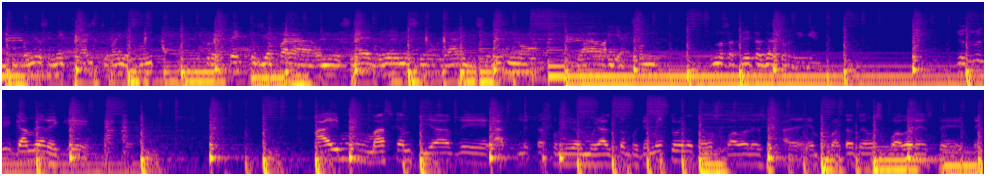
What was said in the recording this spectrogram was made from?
tus compañeros en Extravis, que vaya, son prospectos ya para universidades de NCAA, División 1, ya vaya, son unos atletas de alto rendimiento. Yo creo que cambia de que hay más cantidad de atletas a un nivel muy alto, porque en México tenemos jugadores, en preparatoria tenemos jugadores de, de,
